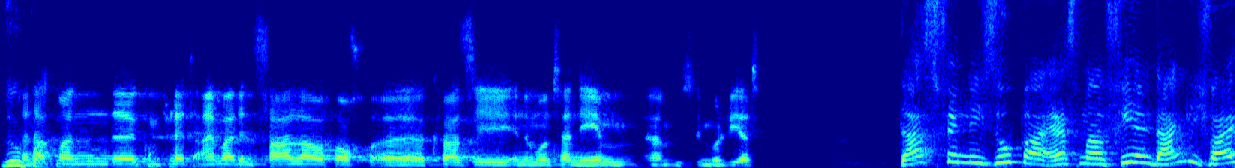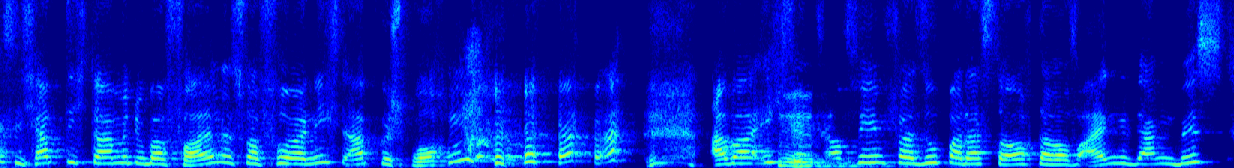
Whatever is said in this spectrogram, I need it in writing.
Super. Dann hat man äh, komplett einmal den Zahllauf auch äh, quasi in einem Unternehmen ähm, simuliert. Das finde ich super. Erstmal vielen Dank. Ich weiß, ich habe dich damit überfallen. Es war vorher nicht abgesprochen. Aber ich finde es auf jeden Fall super, dass du auch darauf eingegangen bist.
